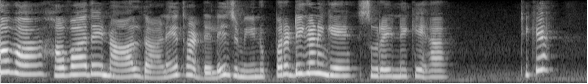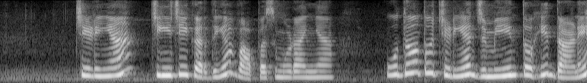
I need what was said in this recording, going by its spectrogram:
ਹਵਾ ਹਵਾ ਦੇ ਨਾਲ ਦਾਣੇ ਤੁਹਾਡੇ ਲਈ ਜ਼ਮੀਨ ਉੱਪਰ ਡਿਗਣਗੇ, ਸੂਰਜ ਨੇ ਕਿਹਾ। ਠੀਕ ਹੈ? ਚਿੜੀਆਂ ਚੀ ਚੀ ਕਰਦੀਆਂ, ਵਾਪਸ ਮੁੜ ਆਈਆਂ। ਉਦੋਂ ਤੋਂ ਚਿੜੀਆਂ ਜ਼ਮੀਨ ਤੋਂ ਹੀ ਦਾਣੇ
